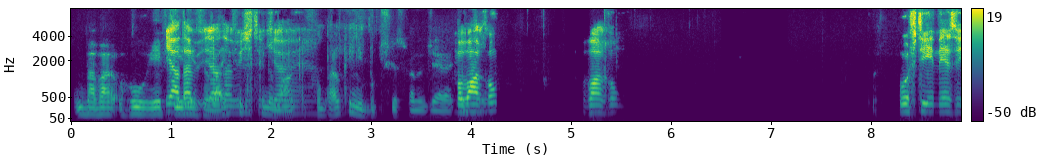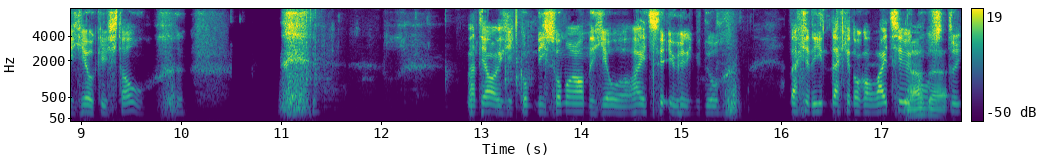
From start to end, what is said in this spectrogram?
Maar waar, hoe heeft Ja, hij dat- ineens een ja, lightsaber ik, kunnen ja, maken? ja. Stond dat ook in die boekjes van de Jedi. Maar waarom? Waarom? Hoe heeft hij ineens een geel kristal? Want ja, je komt niet zomaar aan een gele lightsaber, ik bedoel. Dat je, die, dat je nog een lightsaber Ja, kon dat- stru-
